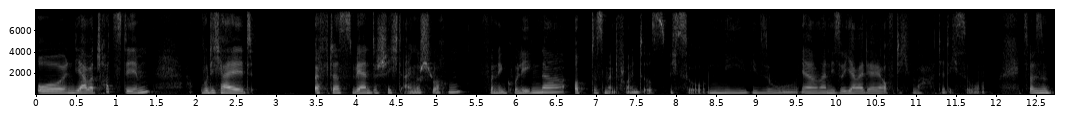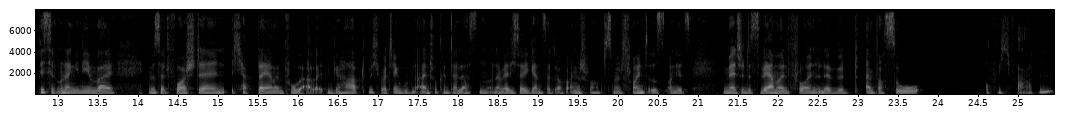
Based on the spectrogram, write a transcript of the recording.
Und ja, aber trotzdem wurde ich halt öfters während der Schicht angesprochen von den Kollegen da, ob das mein Freund ist. Ich so, nee, wieso? Ja, dann waren die so, ja, weil der ja auf dich wartet. Ich so, das war so ein bisschen unangenehm, weil ihr müsst halt vorstellen, ich habe da ja mein Probearbeiten gehabt und ich wollte ja einen guten Eindruck hinterlassen und dann werde ich da die ganze Zeit darauf angesprochen, ob das mein Freund ist und jetzt imagine, das wäre mein Freund und er wird einfach so auf mich warten.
